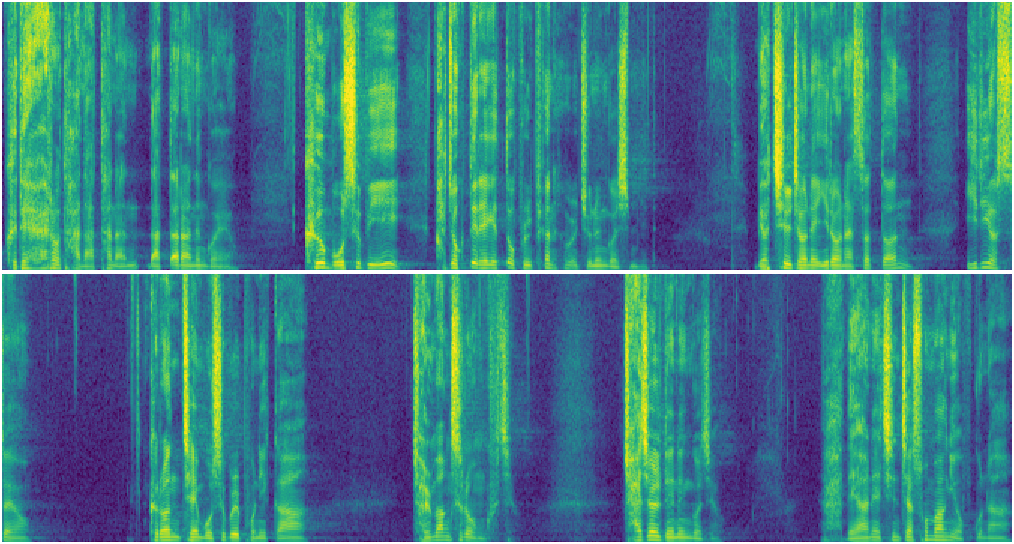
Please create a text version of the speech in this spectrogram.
그대로 다 나타났다라는 거예요. 그 모습이 가족들에게 또 불편함을 주는 것입니다. 며칠 전에 일어났었던 일이었어요. 그런 제 모습을 보니까 절망스러운 거죠. 좌절되는 거죠. 야, 내 안에 진짜 소망이 없구나.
